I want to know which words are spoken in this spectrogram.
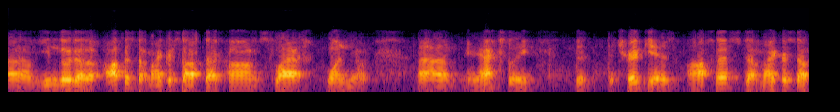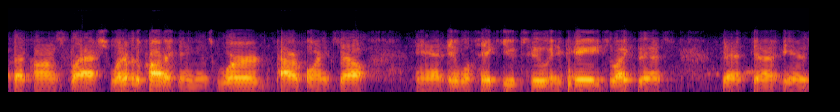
Um, you can go to office.microsoft.com slash OneNote. Um, and actually, trick is office.microsoft.com slash whatever the product name is, Word, PowerPoint, Excel, and it will take you to a page like this that uh, is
